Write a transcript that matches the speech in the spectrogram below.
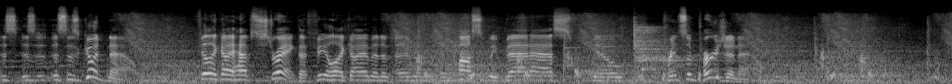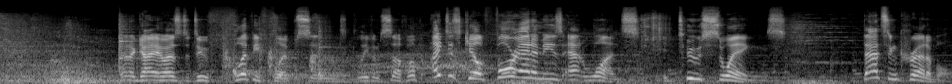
this is this is good now. I feel like I have strength. I feel like I am an, an impossibly badass, you know, Prince of Persia now. And a guy who has to do flippy flips and leave himself open. I just killed four enemies at once in two swings. That's incredible.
